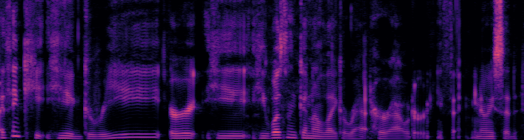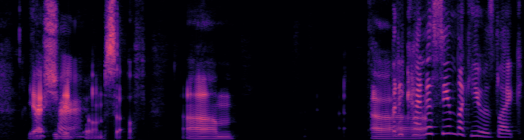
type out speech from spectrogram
i think he he agree or he he wasn't gonna like rat her out or anything you know he said yeah he sure. did kill himself um uh But it kind of seemed like he was like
